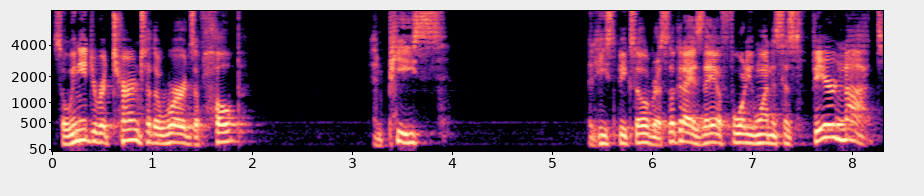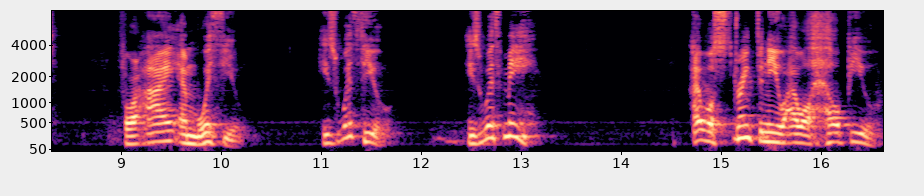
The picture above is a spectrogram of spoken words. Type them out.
So we need to return to the words of hope and peace that he speaks over us. Look at Isaiah 41. It says, Fear not, for I am with you. He's with you. He's with me. I will strengthen you. I will help you.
